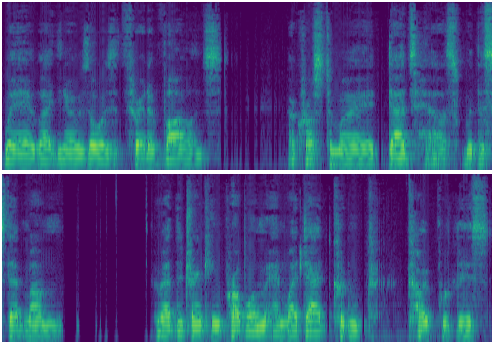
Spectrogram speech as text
where like you know there was always a threat of violence, across to my dad's house with the stepmom who had the drinking problem, and my dad couldn't cope with this.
